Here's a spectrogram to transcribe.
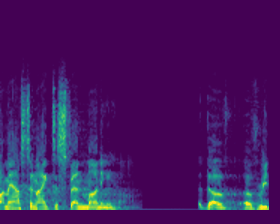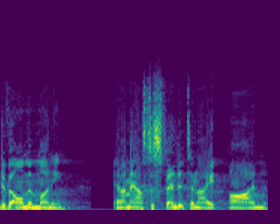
I'm asked tonight to spend money, of, of redevelopment money, and I'm asked to spend it tonight on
